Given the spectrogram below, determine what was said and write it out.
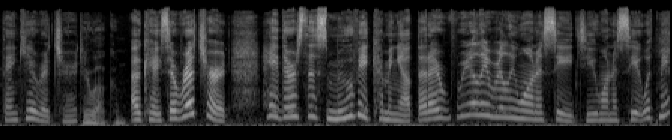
Thank you, Richard. You're welcome. Okay, so Richard, hey, there's this movie coming out that I really, really want to see. Do you want to see it with me?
